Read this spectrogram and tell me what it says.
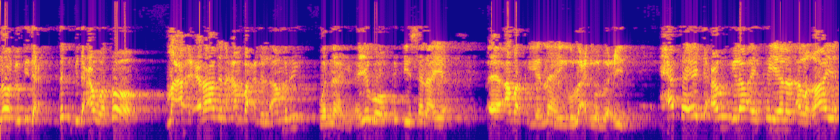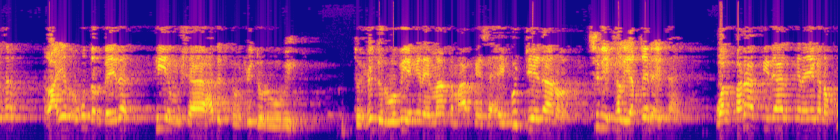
nawcu bidac dad bidco wato maca icraadin can bacdi alamri wannahyi iyagoo ka jeesanaya amarka iyo nahyiga walwacdi walwaciid xataa yajcaluu ilaa ay ka yeelaan algaayata gaayada ugu dambayda hiya mushaahadatu tawxiid rububiya. Tawxiid rububiya inay maanta ma arkaysa ay u jeedaanoo sidii kal yaqiin ay tahay. Waalfanaa fii dalika in ayagana ku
